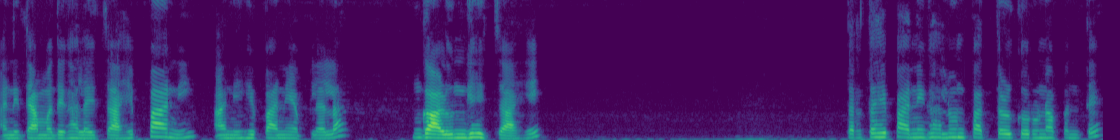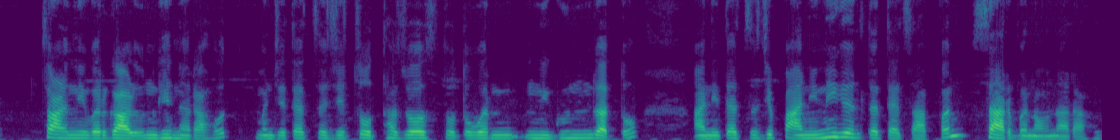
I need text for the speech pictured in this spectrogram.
आणि त्यामध्ये घालायचं आहे पाणी आणि हे पाणी आपल्याला गाळून घ्यायचं आहे. तर आता हे पाणी घालून पातळ करून आपण ते चाळणीवर गाळून घेणार आहोत. म्हणजे त्याचं जे चोथा जो असतो तो वर निघून जातो आणि त्याचं जे पाणी निघेल तर त्याचा आपण सार बनवणार आहोत.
